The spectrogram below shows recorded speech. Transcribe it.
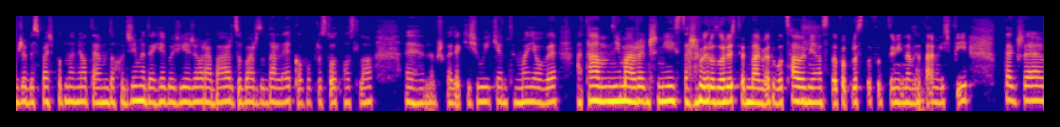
żeby spać pod namiotem, dochodzimy do jakiegoś jeziora bardzo, bardzo daleko, po prostu od Oslo, na przykład jakiś weekend majowy, a tam nie ma wręcz miejsca, żeby rozłożyć ten namiot, bo całe miasto po prostu pod tymi namiotami śpi. Także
